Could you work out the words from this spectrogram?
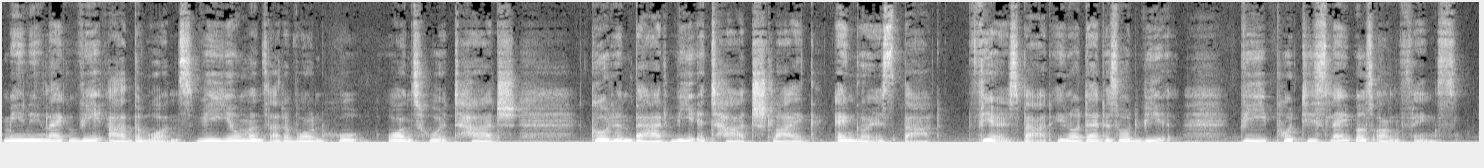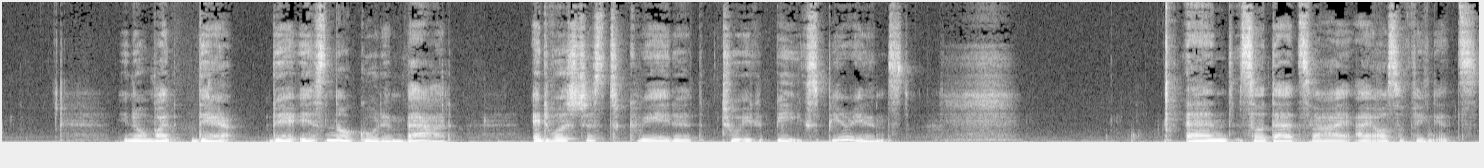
Meaning like we are the ones, we humans are the one who ones who attach good and bad. We attach like anger is bad, fear is bad. You know, that is what we we put these labels on things. You know, but there there is no good and bad it was just created to be experienced. And so that's why I also think it's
